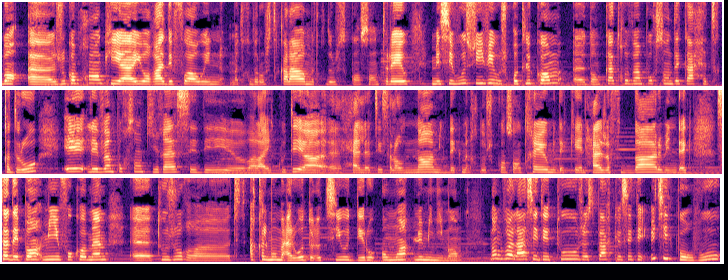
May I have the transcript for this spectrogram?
Bon, euh, je comprends qu'il y, y aura des fois où ما تقدروش تقراو, ما تقدروش se concentrer, mais si vous vous suivez ou je compte le com dans 80% des cas et les 20% qui restent c'est des euh, voilà écoutez حالات يصراونا من داك ما نقدروش كونسونطريو من داك كاين حاجه في الدار من داك ça dépend mais il faut quand même euh, toujours euh, تتاقلموا مع الوضع وتسيو ديروا au moins le minimum donc voilà c'était tout j'espère que c'était utile pour vous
